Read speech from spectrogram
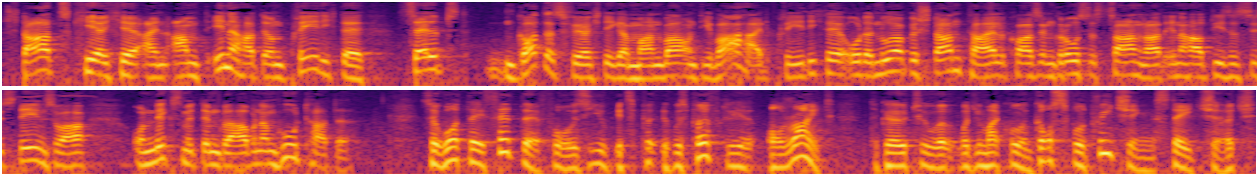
Staatskirche ein Amt innehatte und predigte, selbst ein gottesfürchtiger Mann war und die Wahrheit predigte oder nur Bestandteil, quasi ein großes Zahnrad innerhalb dieses Systems war und nichts mit dem Glauben am Hut hatte. So what they said, therefore, is you, it was perfectly all right to go to a, what you might call a gospel preaching state church,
